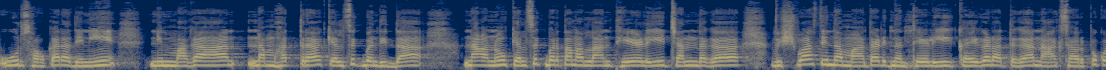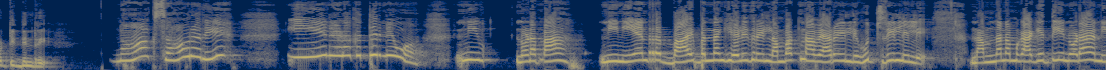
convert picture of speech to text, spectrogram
ಊರ್ ಸಾವ್ಕಾರ ಅದೀನಿ. ನಿಮ್ಮ ಮಗ ನಮ್ಮ ಹತ್ರ ಕೆಲ್ಸಕ್ಕೆ ಬಂದಿದ್ದ. ನಾನು ಕೆಲ್ಸಕ್ಕೆ ಬರ್ತಾನಲ್ಲ ಅಂತ ಹೇಳಿ ಚಂದಾಗ ವಿಶ್ವಾಸದಿಂದ ಮಾತಾಡಿದ್ನಂತ ಹೇಳಿ ಕೈಗಡತ್ತಗ ನಾಲ್ಕು ಸಾವಿರ ರೂಪಾಯಿ ಕೊಟ್ಟಿದ್ದೀನಿ ರೀ ನಾಲ್ಕು ಸಾವಿರ ರೀ? ಏನು ಹೇಳಕತ್ತೀರಿ ನೀವು? ನೀವು ನೋಡಪ್ಪ ನೀನ್ ಏನ್ರ ಬಾಯ್ ಬಂದಂಗೆ ಹೇಳಿದ್ರೆ ಇಲ್ಲಿ ನಂಬಕ್ ನಾವ್ ಯಾರು ಇಲ್ಲಿ ಹುಚ್ಚ್ರಿ ಇಲ್ಲಿ ನಮ್ದ ನಮ್ಗಾಗೈತಿ ನೋಡ, ನೀ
